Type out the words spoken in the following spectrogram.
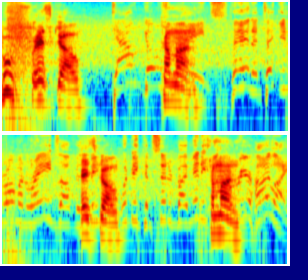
Oof, let's go. Down goes Come on. Reigns. Man, and taking Roman Reigns off his Let's go. would be considered by many Come on. career highlight.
